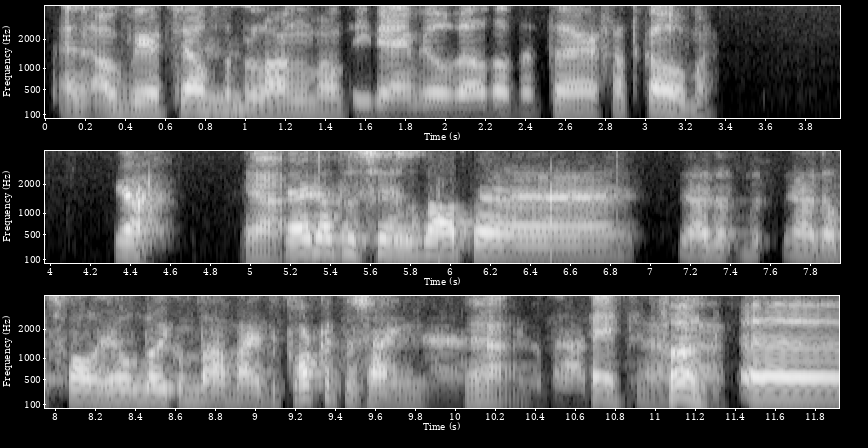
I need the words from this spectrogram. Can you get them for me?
En ook weer hetzelfde Mhm. belang, want iedereen wil wel dat het er gaat komen. Ja, Ja, Nee, dat is inderdaad. eh, ja, dat, ja, dat is wel heel leuk om daarbij betrokken te zijn. eh, Ja. inderdaad. hey. Frank, eh,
